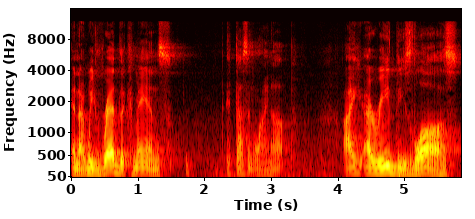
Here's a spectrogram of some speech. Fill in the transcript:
and I, we read the commands it doesn't line up. I, I read these laws,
